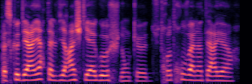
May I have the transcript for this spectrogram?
Parce que derrière, tu as le virage qui est à gauche, donc tu te retrouves à l'intérieur.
